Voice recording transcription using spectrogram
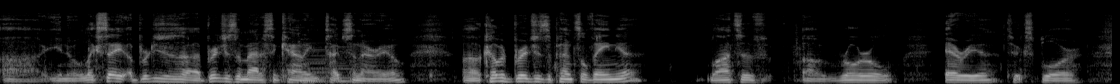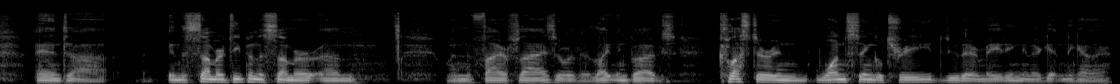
uh, you know, like say a bridges uh, bridges of Madison County type scenario, uh, covered bridges of Pennsylvania, lots of uh, rural area to explore, and uh, in the summer, deep in the summer, um, when the fireflies or the lightning bugs cluster in one single tree to do their mating and they're getting together.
